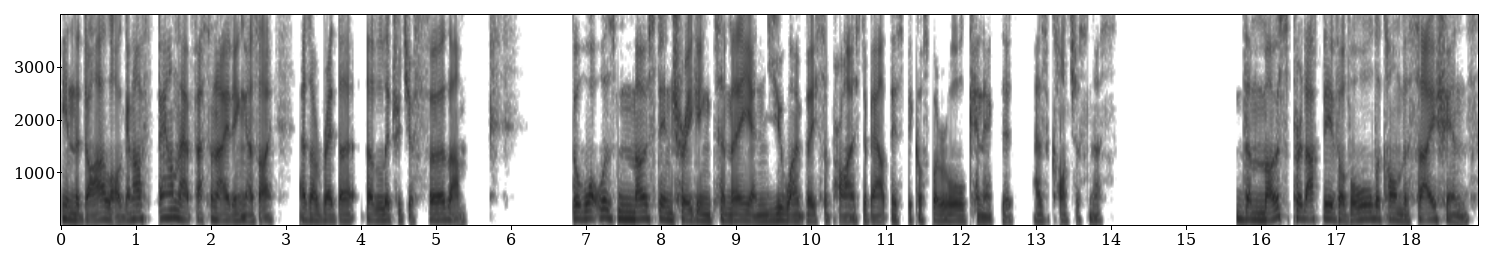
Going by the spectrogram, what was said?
in the dialogue. And I found that fascinating as I as I read the, the literature further. But what was most intriguing to me, and you won't be surprised about this because we're all connected as a consciousness, the most productive of all the conversations,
